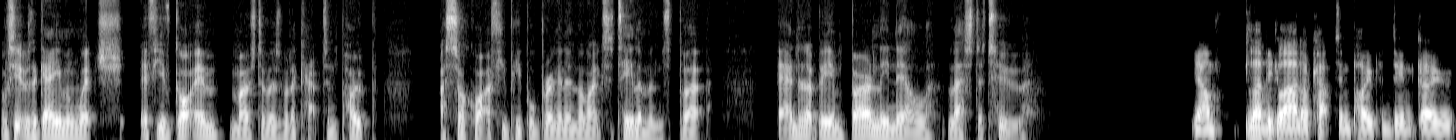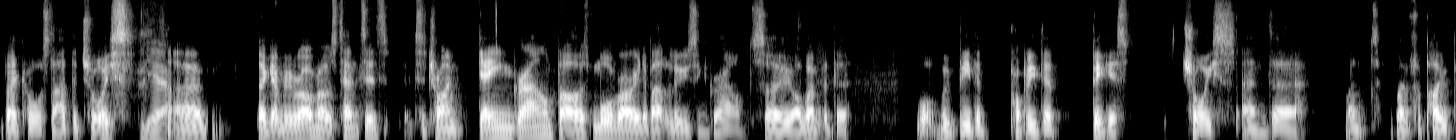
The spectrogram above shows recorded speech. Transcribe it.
obviously, it was a game in which if you've got him, most of us would have captain Pope. I saw quite a few people bringing in the likes of Tielemans, but it ended up being Burnley nil, Leicester two. Yeah, I'm bloody glad I captain Pope and didn't go Weghorst. I had the choice. Yeah, Um, don't get me wrong, I was tempted to try and gain ground, but I was more worried about losing ground. So I went with the what would be the probably the biggest choice and uh, went went for Pope.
